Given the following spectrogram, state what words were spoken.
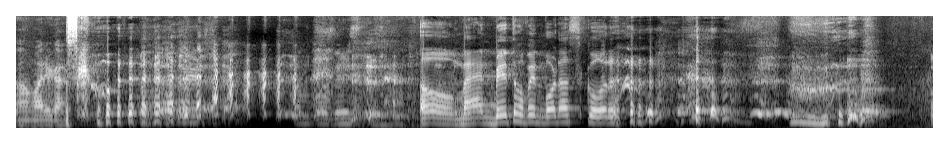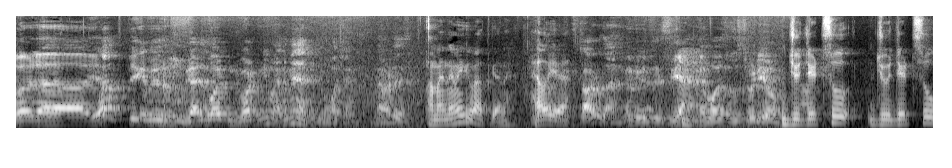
हमारे गाने composers oh man Beethoven what a score But uh, yeah, speaking of this, guys, what what new anime have you been watching nowadays? हम एनिमे की बात कर? रहे हैं हेल या Start with anime because the anime boys in the studio. Jujitsu jujitsu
